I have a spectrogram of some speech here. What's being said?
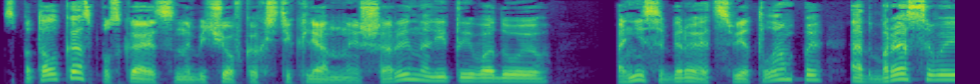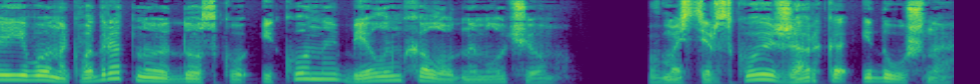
С потолка спускаются на бечевках стеклянные шары, налитые водою. Они собирают свет лампы, отбрасывая его на квадратную доску иконы белым холодным лучом. В мастерской жарко и душно.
